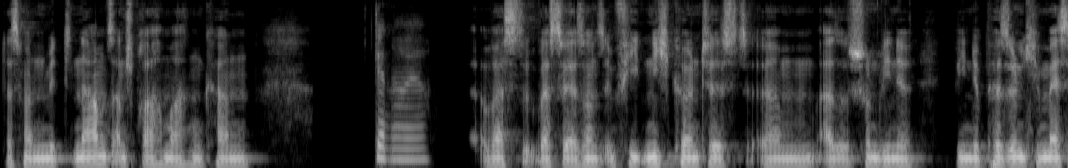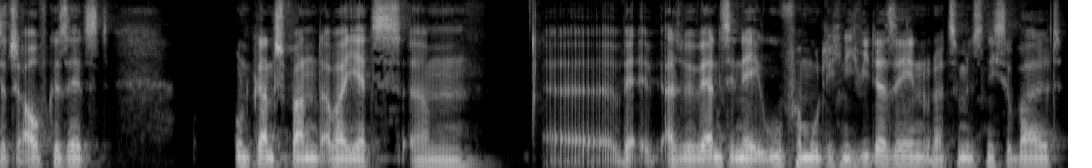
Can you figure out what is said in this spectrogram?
dass man mit Namensansprache machen kann. Genau, ja. Was, du, was du ja sonst im Feed nicht könntest. Ähm, also schon wie eine, wie eine persönliche Message aufgesetzt. Und ganz spannend, aber jetzt, ähm, äh, also wir werden es in der EU vermutlich nicht wiedersehen oder zumindest nicht so bald.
